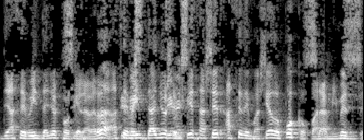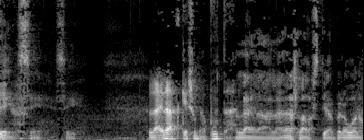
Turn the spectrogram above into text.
de hace 20 años porque Sí. la verdad, hace Tienes- 20 años tienes- empieza a ser hace demasiado poco para mi mente. Sí, sí, sí. La edad, que es una puta. La edad, la edad es la hostia, pero bueno.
